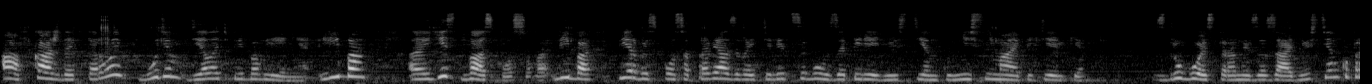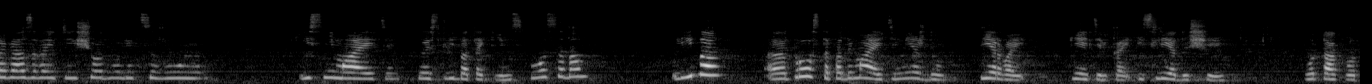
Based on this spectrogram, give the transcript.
а в каждой второй будем делать прибавление. Либо э, есть два способа. Либо первый способ провязываете лицевую за переднюю стенку, не снимая петельки. С другой стороны за заднюю стенку провязываете еще одну лицевую и снимаете. То есть либо таким способом, либо э, просто поднимаете между первой петелькой и следующей вот так вот,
